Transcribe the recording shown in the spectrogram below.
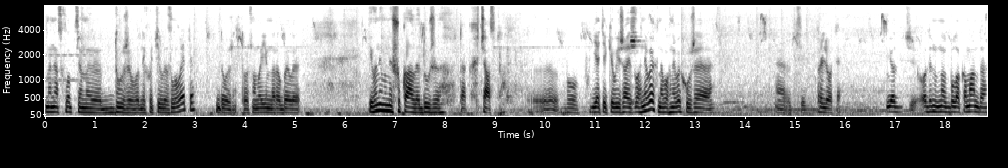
Мене з хлопцями дуже вони хотіли зловити, дуже, тому що ми їм наробили. І вони мене шукали дуже так часто. Е, Бо я тільки уїжджаю з вогневих, на вогневих вже е, ці прильоти. І от один у нас була команда.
